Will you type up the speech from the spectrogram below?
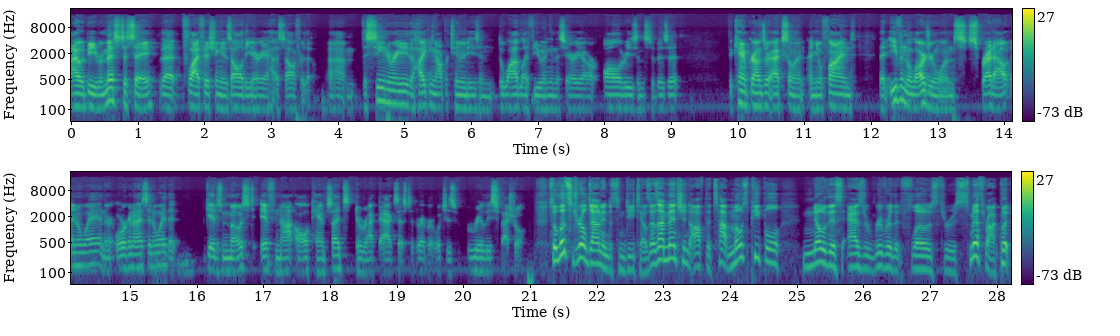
I would be remiss to say that fly fishing is all the area has to offer, though. Um, the scenery, the hiking opportunities, and the wildlife viewing in this area are all reasons to visit. The campgrounds are excellent, and you'll find that even the larger ones spread out in a way and they're organized in a way that gives most, if not all, campsites direct access to the river, which is really special. So let's drill down into some details. As I mentioned off the top, most people know this as a river that flows through Smith Rock. But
